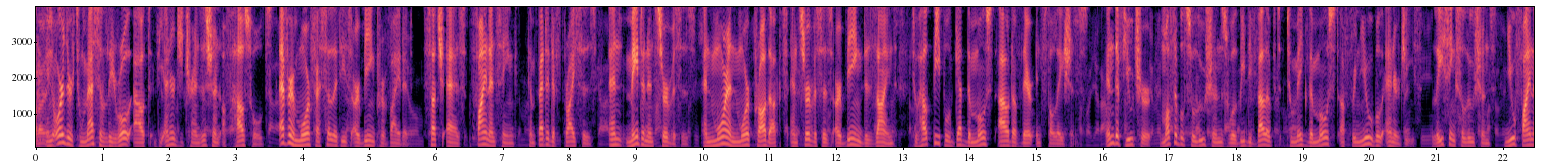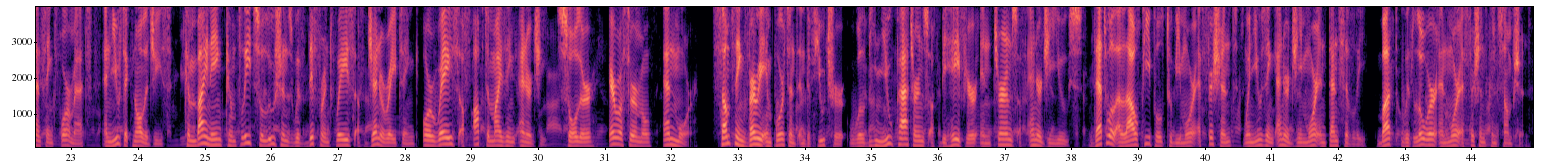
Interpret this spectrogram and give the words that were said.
In order to massively roll out the energy transition of households, ever more facilities are being provided, such as financing, competitive prices, and maintenance services, and more and more products and services are being designed to help people get the most out of their installations. In the future, multiple solutions will be developed to make the most of renewable energies, leasing solutions, new financing formats, and new technologies, combining complete solutions with different ways of generating or ways of optimizing energy, solar, aerothermal, and more. Something very important in the future will be new patterns of behavior in terms of energy use that will allow people to be more efficient when using energy more intensively, but with lower and more efficient consumption.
